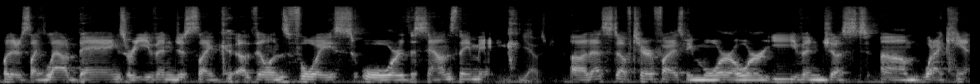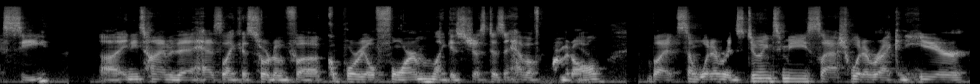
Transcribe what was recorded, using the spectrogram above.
whether it's like loud bangs or even just like a villain's voice or the sounds they make yeah, was- uh, that stuff terrifies me more, or even just um, what I can't see. Uh, anytime that has like a sort of uh, corporeal form, like it just doesn't have a form at all, but some whatever it's doing to me slash whatever I can hear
